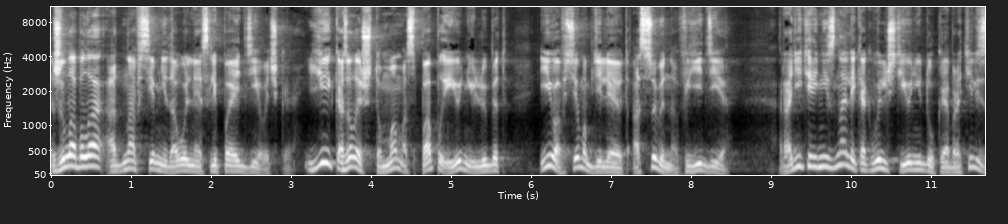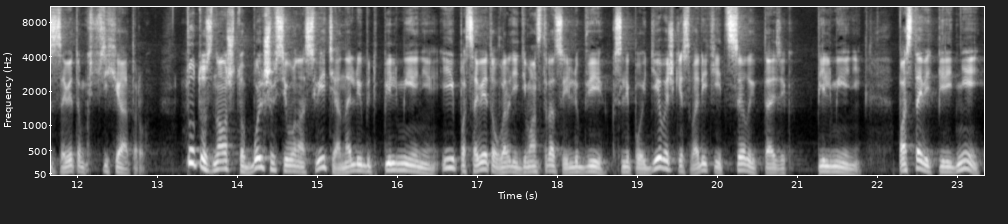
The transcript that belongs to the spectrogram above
Жила-была одна всем недовольная слепая девочка. Ей казалось, что мама с папой ее не любят и во всем обделяют, особенно в еде. Родители не знали, как вылечить ее недуг и обратились за советом к психиатру. Тот узнал, что больше всего на свете она любит пельмени и посоветовал ради демонстрации любви к слепой девочке сварить ей целый тазик пельменей, поставить перед ней,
